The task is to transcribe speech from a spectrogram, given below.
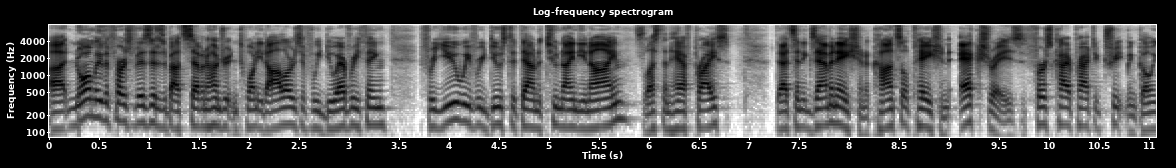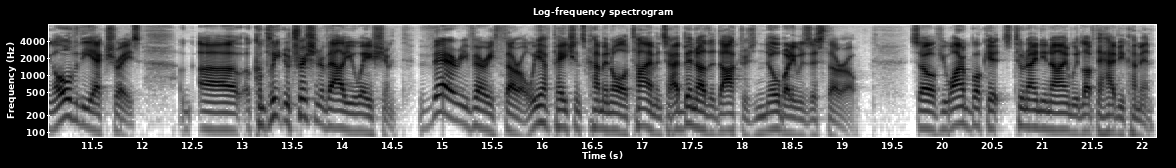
Uh, normally, the first visit is about $720 if we do everything. For you, we've reduced it down to 299. It's less than half price. That's an examination, a consultation, x rays, first chiropractic treatment, going over the x rays, uh, a complete nutrition evaluation. Very, very thorough. We have patients come in all the time and say, I've been to other doctors, nobody was this thorough. So if you want to book it, it's 299. We'd love to have you come in.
